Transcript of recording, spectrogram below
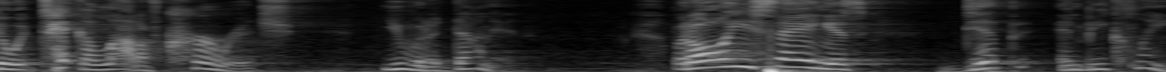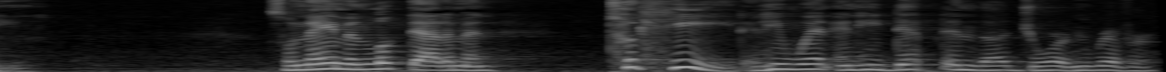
that would take a lot of courage, you would have done it. But all he's saying is, dip and be clean. So Naaman looked at him and took heed, and he went and he dipped in the Jordan River.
